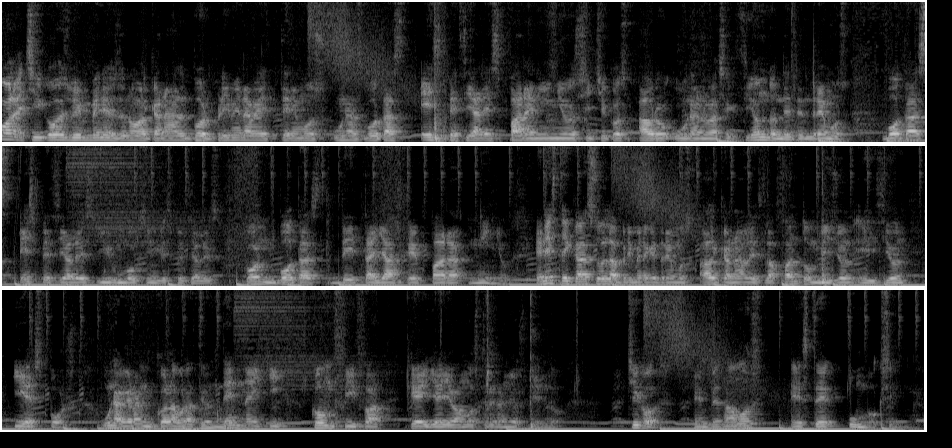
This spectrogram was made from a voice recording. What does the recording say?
Hola chicos, bienvenidos de nuevo al canal. Por primera vez tenemos unas botas especiales para niños y chicos, abro una nueva sección donde tendremos botas especiales y unboxing especiales con botas de tallaje para niños. En este caso, la primera que tenemos al canal es la Phantom Vision edición eSports, una gran colaboración de Nike con FIFA que ya llevamos tres años viendo. Chicos, empezamos este unboxing.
